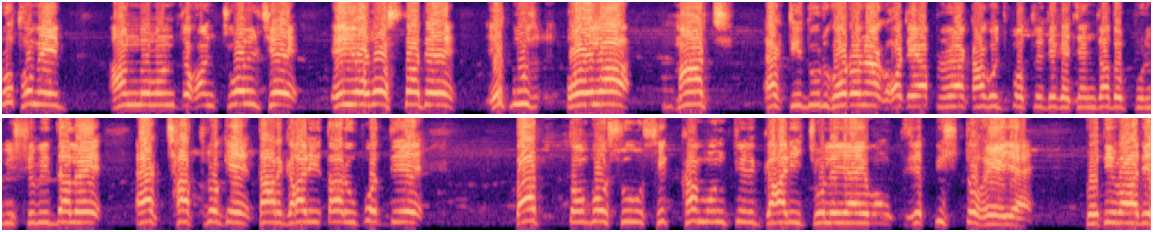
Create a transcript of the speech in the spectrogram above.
প্রথমে আন্দোলন যখন চলছে, এই অবস্থাতে একুশ, পয়লা মার্চ একটি দুর্ঘটনা ঘটে, আপনারা কাগজপত্রে দেখেছেন, যাদবপুর বিশ্ববিদ্যালয়ে এক ছাত্রকে তার গাড়ি তার উপর দিয়ে প্রাপ্ত বসু শিক্ষামন্ত্রীর গাড়ি চলে যায় এবং সে পিষ্ট হয়ে যায়। প্রতিবাদে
